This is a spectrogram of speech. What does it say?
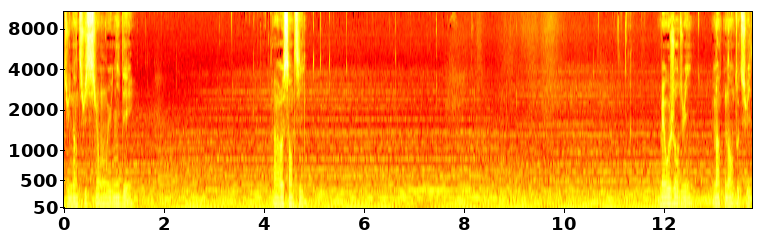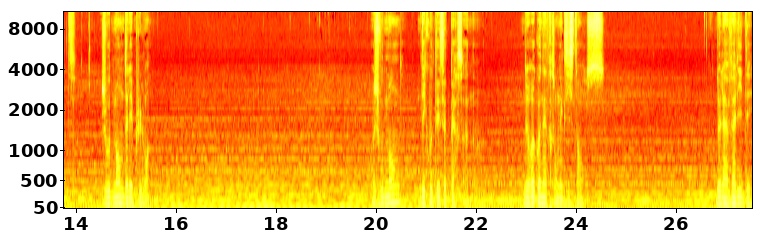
d'une intuition, une idée, un ressenti. Mais aujourd'hui, maintenant, tout de suite, je vous demande d'aller plus loin. Je vous demande d'écouter cette personne de reconnaître son existence, de la valider.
